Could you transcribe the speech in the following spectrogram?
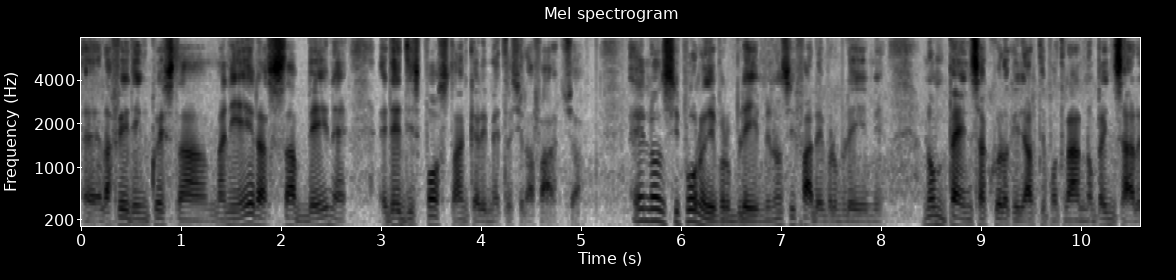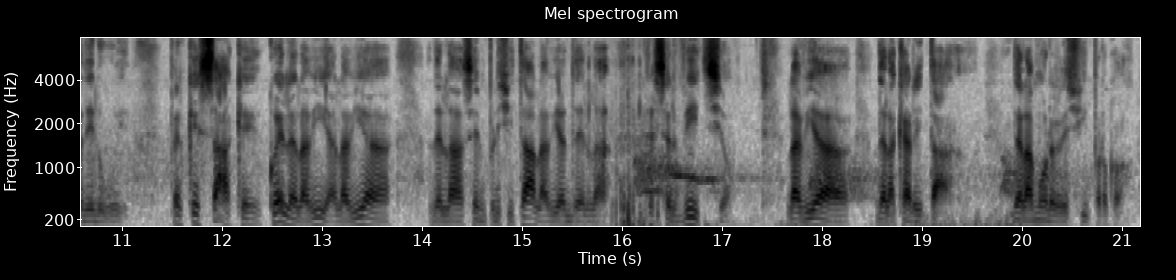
eh, la fede in questa maniera sa bene ed è disposto anche a rimetterci la faccia e non si pone dei problemi, non si fa dei problemi, non pensa a quello che gli altri potranno pensare di lui, perché sa che quella è la via, la via della semplicità, la via della, del servizio, la via della carità, dell'amore reciproco.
